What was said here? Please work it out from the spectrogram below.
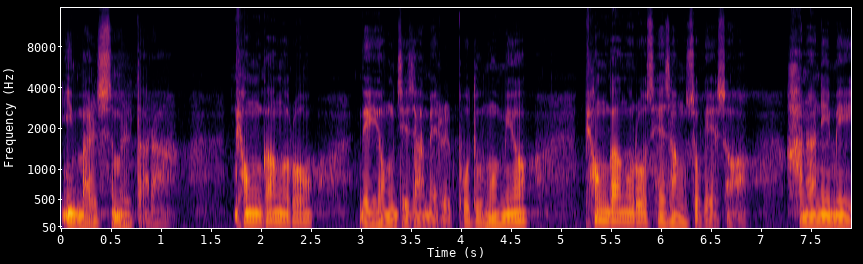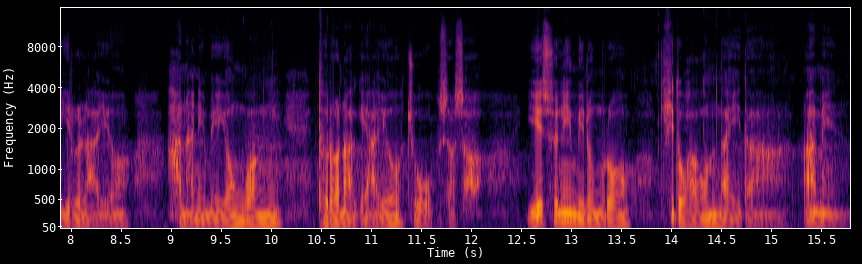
이 말씀을 따라 평강으로 내 형제 자매를 보듬으며 평강으로 세상 속에서 하나님의 일을 하여 하나님의 영광이 드러나게 하여 주옵소서. 예수님 이름으로 기도하옵나이다. 아멘.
